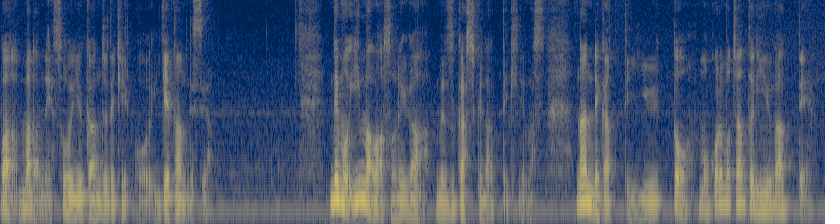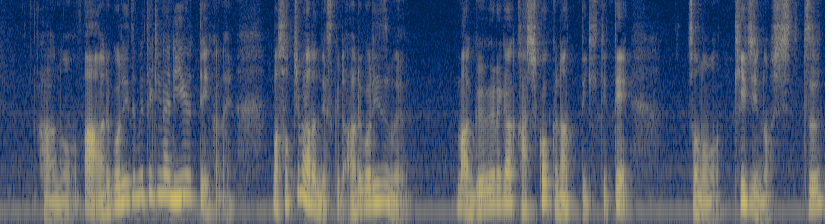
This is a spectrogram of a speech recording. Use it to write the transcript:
はまだね、そういう感じで結構いけたんですよ。でも今はそれが難しくなってきてます。なんでかっていうと、もうこれもちゃんと理由があって、あの、まあ、アルゴリズム的な理由っていうかね、まあ、そっちもあるんですけど、アルゴリズム、まあ、Google が賢くなってきてて、その記事の質、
